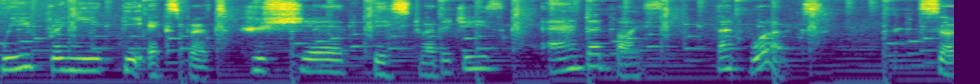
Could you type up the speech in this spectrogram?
We bring you the experts who share their strategies and advice that works. So,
